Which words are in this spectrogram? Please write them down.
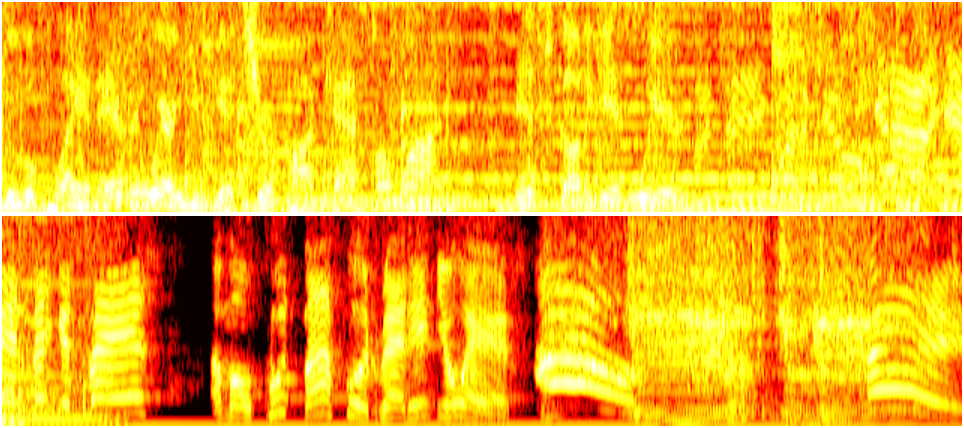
Google Play, and everywhere you get your podcasts online. It's gonna get weird. Hey, what if you don't get out of here and make it fast? I'm gonna put my foot right in your ass. Oh! Hey!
